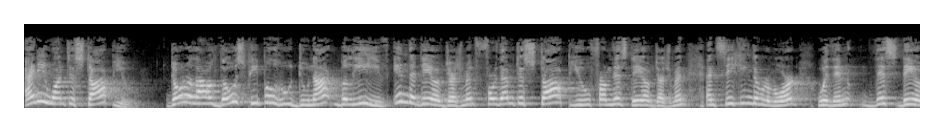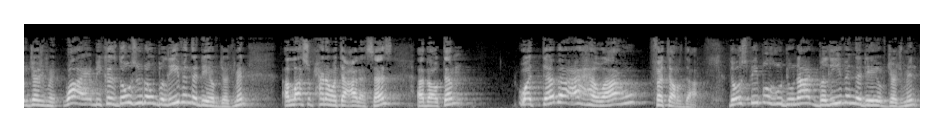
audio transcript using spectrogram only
anyone to stop you Don't allow those people who do not believe in the day of judgment for them to stop you from this day of judgment and seeking the reward within this day of judgment. Why? Because those who don't believe in the day of judgment, Allah subhanahu wa ta'ala says about them, وَاتَّبَعَ هَوَاهُ فَتَرْدَى Those people who do not believe in the day of judgment,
